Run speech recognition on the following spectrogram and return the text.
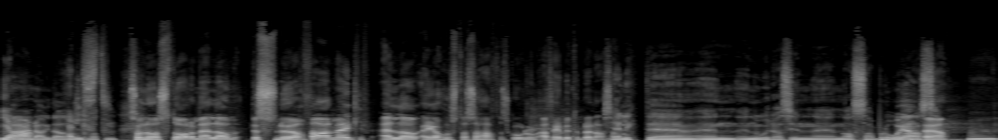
Ja, Hver dag da, helst. danskebåten. Så nå står det mellom det snør faen meg, eller jeg har hosta så hardt til skolen at jeg har begynt å blø Jeg likte eh, Nora sin eh, nasablod, jeg, altså. Ja.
